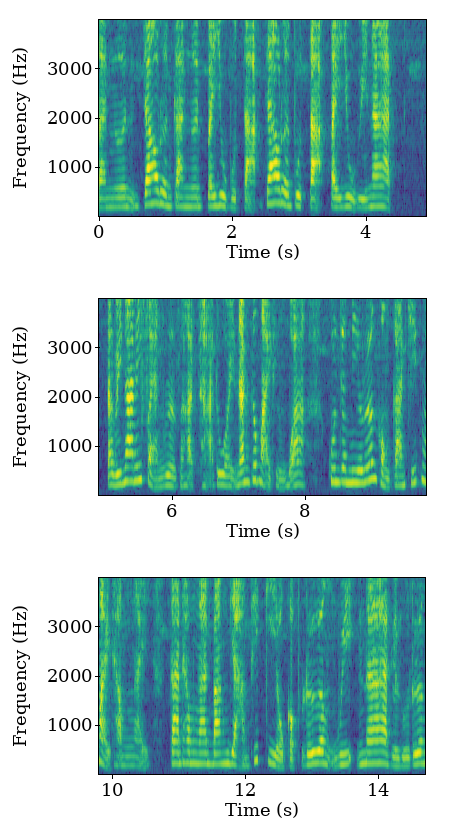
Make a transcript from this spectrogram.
การเงิน เจ้าเรือนการเงินไปอยู่ปุตตะ เจ้าเรือนปุตตะไปอยู่วินาศ แต่วินานี่แฝงเรือนสหัชชาด้วย นั่นก็หมายถึงว่า คุณจะมีเรื่องของการคิดใหม่ทำไง การทำงานบางอย่างที่เกี่ยวกับเรื่องวินาศหรือเรื่อง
